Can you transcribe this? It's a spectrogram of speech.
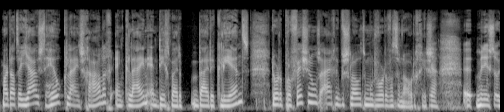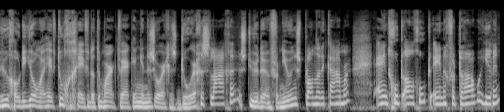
Maar dat er juist heel kleinschalig en klein en dicht bij de, bij de cliënt. door de professionals eigenlijk besloten moet worden wat er nodig is. Ja. Eh, minister Hugo de Jonge heeft toegegeven dat de marktwerking in de zorg is doorgeslagen. Stuurde een vernieuwingsplan naar de Kamer. Eind goed, al goed? Enig vertrouwen hierin?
